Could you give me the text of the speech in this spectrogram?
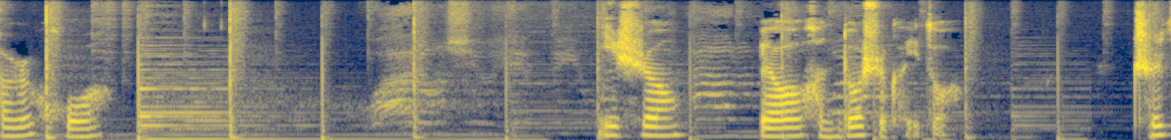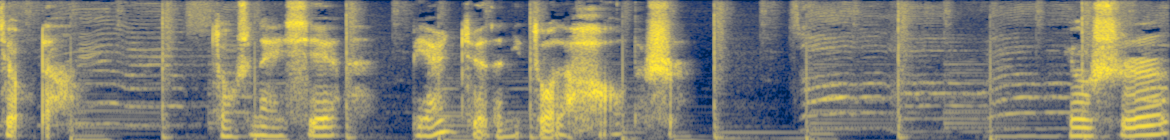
而活。一生有很多事可以做，持久的总是那些别人觉得你做的好的事。有时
